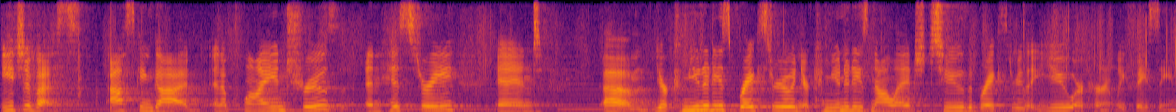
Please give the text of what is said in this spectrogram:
each of us asking God and applying truth and history and um, your community's breakthrough and your community's knowledge to the breakthrough that you are currently facing.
